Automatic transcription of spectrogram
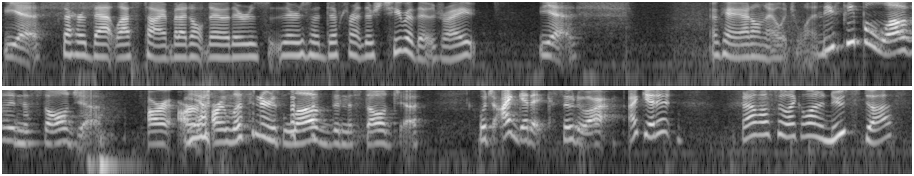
yes, I heard that last time, but I don't know. There's there's a different there's two of those, right? Yes, Okay, I don't know which one. these people love the nostalgia. Our our, Yeah. our listeners love the nostalgia, which I get it. so do I. I get it. But I also like a lot of new stuff.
